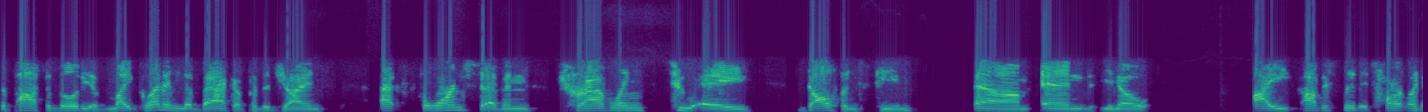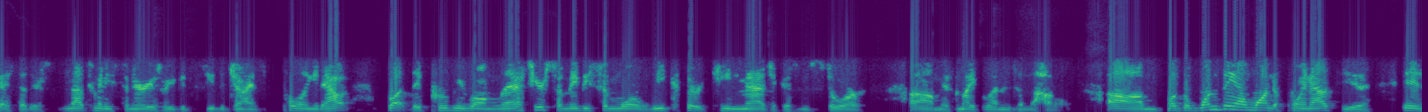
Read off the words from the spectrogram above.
the possibility of Mike Glennon, the backup for the Giants, at four and seven, traveling to a Dolphins team. Um, and you know, I obviously it's hard. Like I said, there's not too many scenarios where you could see the Giants pulling it out, but they proved me wrong last year. So maybe some more Week 13 magic is in store um, if Mike Glennon's in the huddle. Um, but the one thing I wanted to point out to you is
